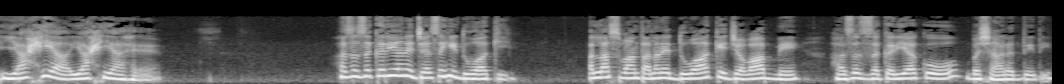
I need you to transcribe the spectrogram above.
याहिया याहिया है। हज़रत जकरिया ने जैसे ही दुआ की, अल्लाह सुबहान ताला ने दुआ के जवाब में हज़रत जकरिया को बशारत दे दी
